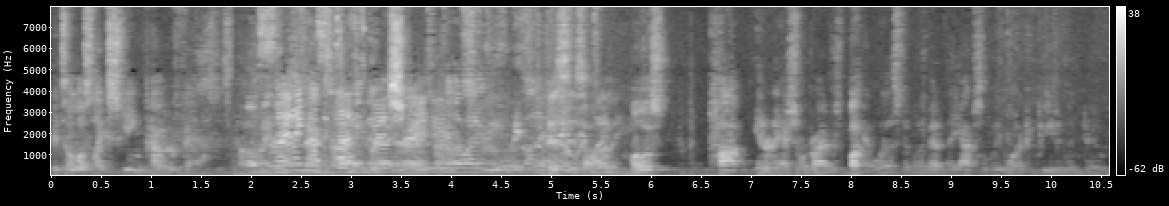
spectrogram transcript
it's almost like skiing powder fast. It's Signing of the death wish right here. this is on most top international drivers' bucket list of an event they absolutely want to compete in and do.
